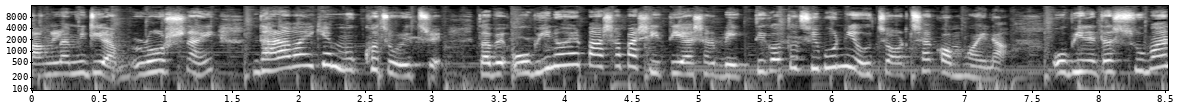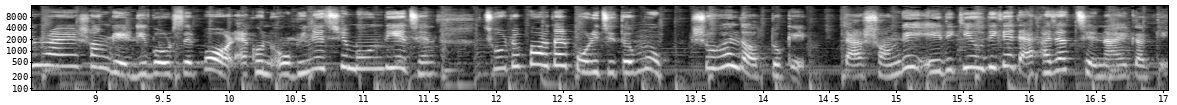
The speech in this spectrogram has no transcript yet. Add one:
বাংলা মিডিয়াম, রোশনাই ধারাবাহিকে মুখ্য চরিত্রে। তবে অভিনয়ের পাশাপাশি তিয়াশার ব্যক্তিগত জীবন নিয়েও চর্চা কম হয় না। অভিনেতা সুমান রায়ের সঙ্গে ডিভোর্সের পর এখন অভিনেত্রী মন দিয়েছেন ছোট পর্দার পরিচিত মুখ সোহেল দত্তকে। তার সঙ্গেই এদিকে ওদিকে দেখা যাচ্ছে নায়িকাকে।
